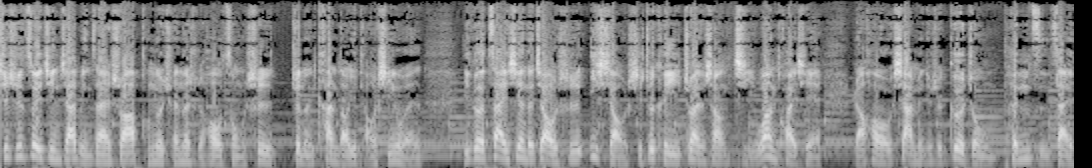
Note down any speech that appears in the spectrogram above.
其实最近嘉宾在刷朋友圈的时候，总是就能看到一条新闻，一个在线的教师一小时就可以赚上几万块钱，然后下面就是各种喷子在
